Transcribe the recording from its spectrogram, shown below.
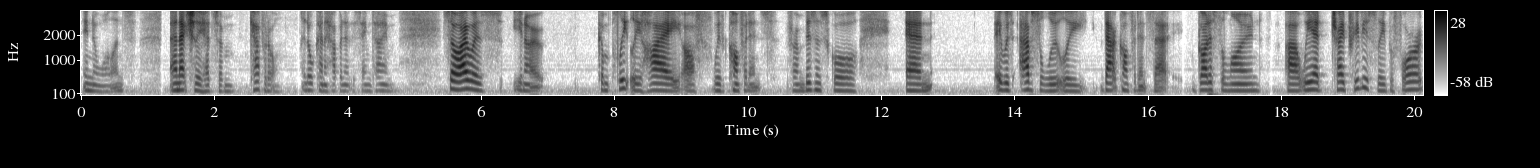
in New Orleans and actually had some capital. It all kind of happened at the same time. So I was, you know, completely high off with confidence from business school. And it was absolutely that confidence that got us the loan. Uh, we had tried previously before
